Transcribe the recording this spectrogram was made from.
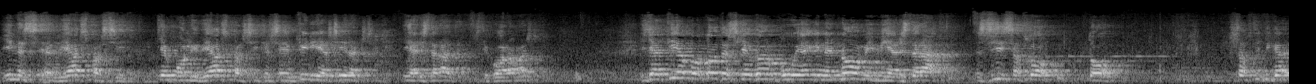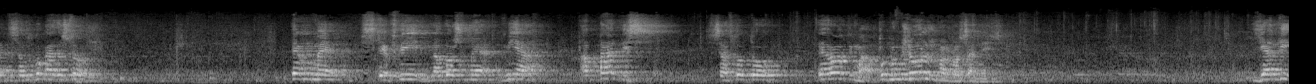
είναι σε διάσπαση και πολυδιάσπαση και σε εμφύλια σύραξη η αριστερά στη χώρα μας; Γιατί από τότε σχεδόν που έγινε νόμιμη η αριστερά ζει σε αυτό το, σε αυτή την, σε αυτό το καθεστώς. Έχουμε σκεφτεί να δώσουμε μία απάντηση σε αυτό το ερώτημα που νομίζω όλους μας βασανίζει. Γιατί;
